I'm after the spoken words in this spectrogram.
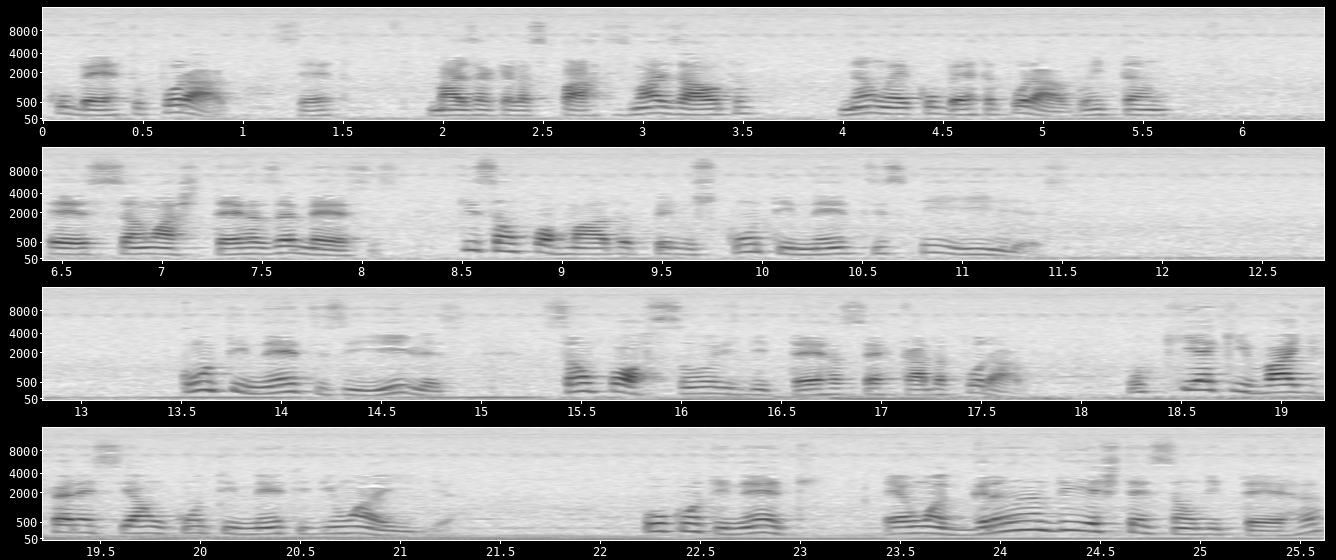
coberto por água, certo? Mas aquelas partes mais altas não é coberta por água. Então, é, são as terras emessas, que são formadas pelos continentes e ilhas. Continentes e ilhas são porções de terra cercada por água. O que é que vai diferenciar um continente de uma ilha? O continente é uma grande extensão de terra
